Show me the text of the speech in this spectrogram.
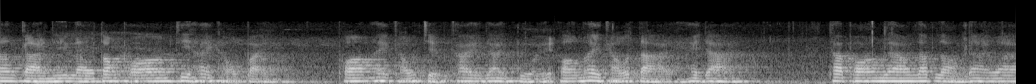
ร่างกายนี้เราต้องพร้อมที่ให้เขาไป พร้อมให้เขาเจ็บไข้ได้ป่วย พร้อมให้เขาตายให้ได้ ถ้าพร้อมแล้วรับรองได้ว่า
